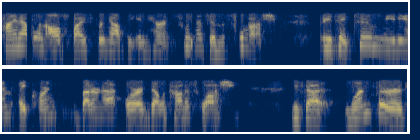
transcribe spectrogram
Pineapple and allspice bring out the inherent sweetness in the squash. So you take two medium acorns, butternut or delicata squash. You've got one third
